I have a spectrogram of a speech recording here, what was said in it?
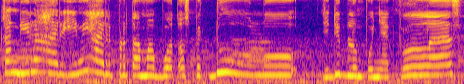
Kan Dira hari ini hari pertama buat ospek dulu. Jadi belum punya kelas.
